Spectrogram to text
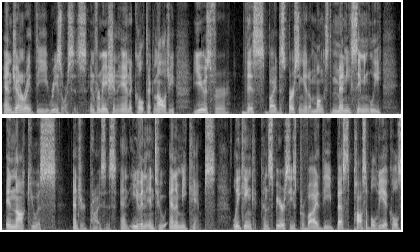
and generate the resources, information, and occult technology used for this by dispersing it amongst many seemingly innocuous enterprises and even into enemy camps. Leaking conspiracies provide the best possible vehicles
